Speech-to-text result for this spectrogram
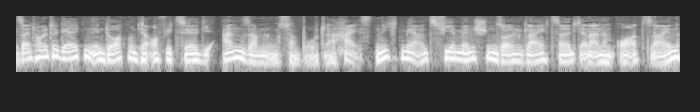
Seit heute gelten in Dortmund ja offiziell die Ansammlungsverbote. Heißt, nicht mehr als vier Menschen sollen gleichzeitig an einem Ort sein sein.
